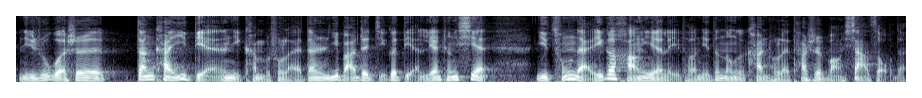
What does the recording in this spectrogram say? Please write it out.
你如果是单看一点你看不出来，但是你把这几个点连成线。你从哪一个行业里头，你都能够看出来它是往下走的，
